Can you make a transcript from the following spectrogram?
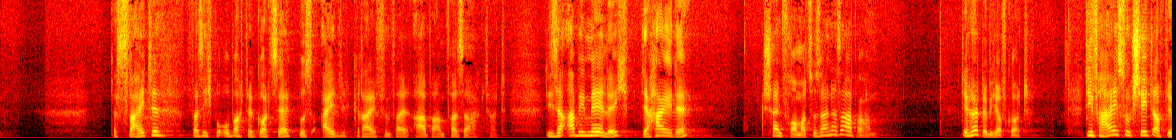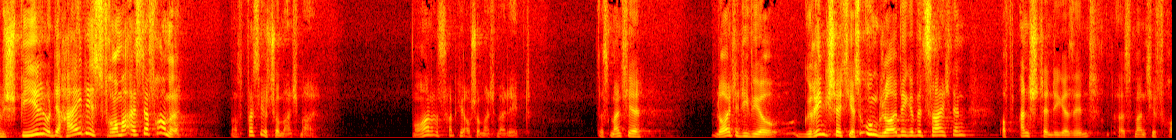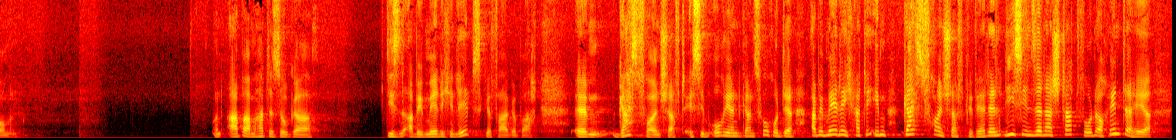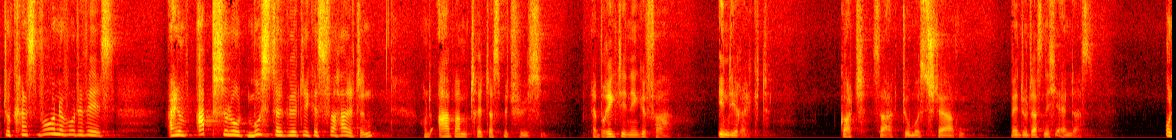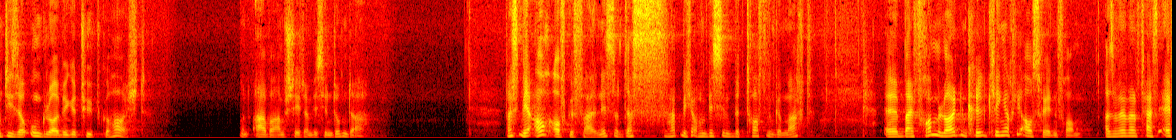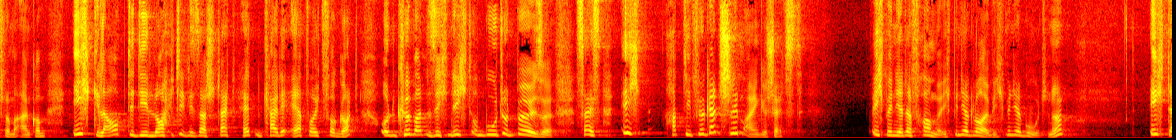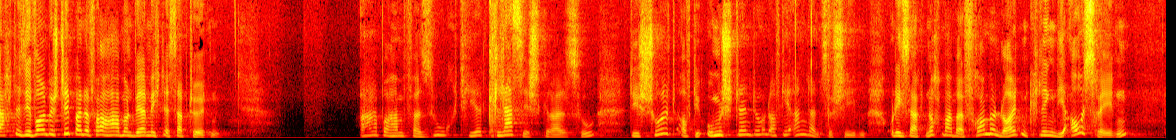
Das Zweite, was ich beobachte, Gott selbst muss eingreifen, weil Abraham versagt hat. Dieser Abimelech, der Heide, scheint frommer zu sein als Abraham. Der hört nämlich auf Gott. Die Verheißung steht auf dem Spiel und der Heide ist frommer als der Fromme. Das passiert schon manchmal. Oh, das habe ich auch schon manchmal erlebt. Dass manche Leute, die wir geringschätzig als Ungläubige bezeichnen, oft anständiger sind als manche Frommen. Und Abraham hatte sogar diesen Abimelech in Lebensgefahr gebracht. Ähm, Gastfreundschaft ist im Orient ganz hoch und der Abimelech hatte ihm Gastfreundschaft gewährt. Er ließ ihn in seiner Stadt wohnen, auch hinterher. Du kannst wohnen, wo du willst. Ein absolut mustergültiges Verhalten. Und Abraham tritt das mit Füßen. Er bringt ihn in Gefahr, indirekt. Gott sagt, du musst sterben, wenn du das nicht änderst. Und dieser ungläubige Typ gehorcht. Und Abraham steht ein bisschen dumm da. Was mir auch aufgefallen ist, und das hat mich auch ein bisschen betroffen gemacht, äh, bei frommen Leuten klingen auch die Ausreden fromm. Also wenn wir Vers 11 nochmal ankommen. Ich glaubte, die Leute dieser Stadt hätten keine Ehrfurcht vor Gott und kümmerten sich nicht um Gut und Böse. Das heißt, ich habe die für ganz schlimm eingeschätzt. Ich bin ja der Fromme, ich bin ja gläubig, ich bin ja gut. Ne? Ich dachte, sie wollen bestimmt meine Frau haben und werden mich deshalb töten. Abraham versucht hier klassisch geradezu, die Schuld auf die Umstände und auf die anderen zu schieben. Und ich sage nochmal, bei frommen Leuten klingen die Ausreden,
